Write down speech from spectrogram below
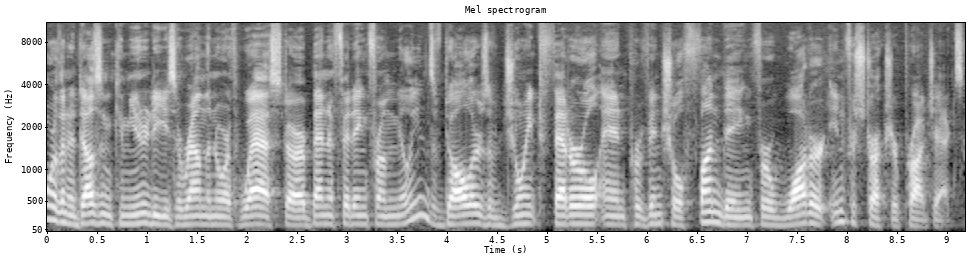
More than a dozen communities around the Northwest are benefiting from millions of dollars of joint federal and provincial funding for water infrastructure projects.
